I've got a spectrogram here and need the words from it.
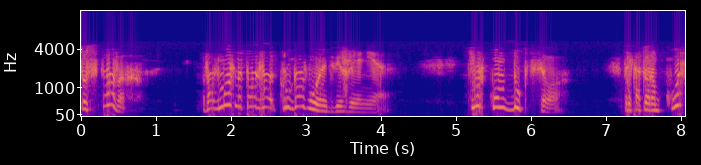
суставах возможно также круговое движение, киркумдукцио, при котором кость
